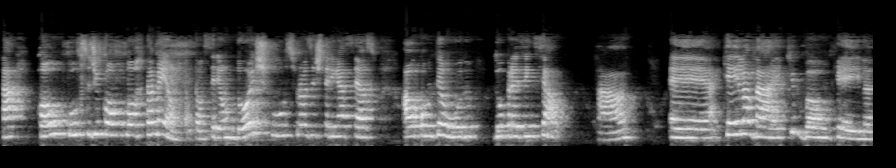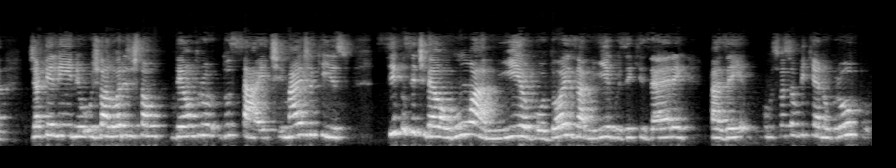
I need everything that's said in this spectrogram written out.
tá? Com o curso de comportamento. Então, seriam dois cursos para vocês terem acesso ao conteúdo do presencial, tá? É, Keila vai, que bom, Keila. Jaqueline, os valores estão dentro do site. E mais do que isso, se você tiver algum amigo, dois amigos e quiserem fazer como se fosse um pequeno grupo,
